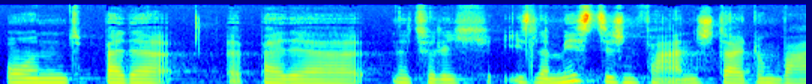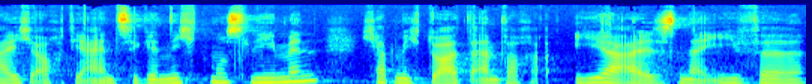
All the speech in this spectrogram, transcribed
Und bei der, äh, bei der natürlich islamistischen Veranstaltung war ich auch die einzige Nicht-Muslimin. Ich habe mich dort einfach eher als naive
